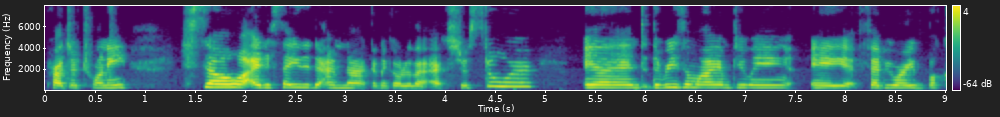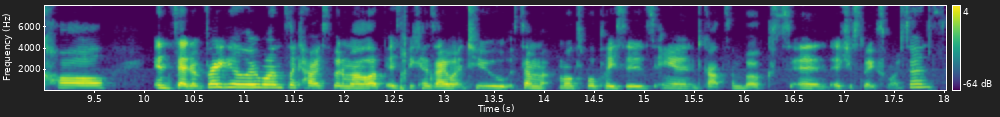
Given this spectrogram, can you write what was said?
Project 20. So I decided I'm not going to go to that extra store. And the reason why I'm doing a February book haul instead of regular ones, like how I split them all up, is because I went to some multiple places and got some books, and it just makes more sense.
